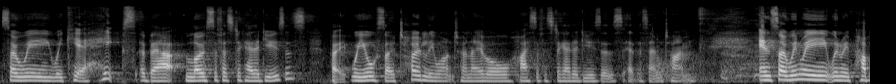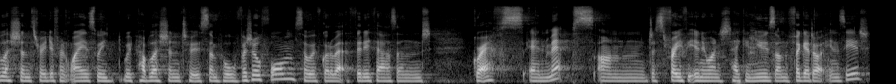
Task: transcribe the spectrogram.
So we, we care heaps about low sophisticated users, but we also totally want to enable high sophisticated users at the same time. And so when we, when we publish in three different ways, we, we publish into simple visual form. So we've got about 30,000 graphs and maps on just free for anyone to take and use on figure.nz.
